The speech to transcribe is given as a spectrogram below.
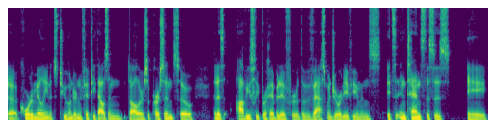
a quarter million. It's two hundred and fifty thousand dollars a person. So that is obviously prohibitive for the vast majority of humans. It's intense. This is a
